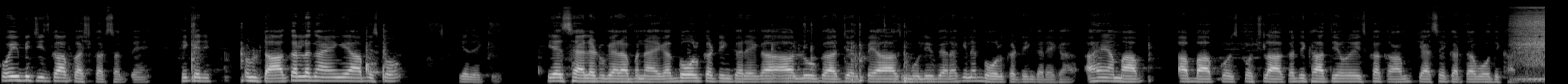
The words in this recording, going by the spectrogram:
कोई भी चीज़ का आप कश कर सकते हैं, ठीक है जी? उल्टा कर लगाएँगे आप इसको, ये देखिए। ये सैलड वगैरह बनाएगा, गोल कटिंग करेगा, आलू, गाजर, प्याज, मूली वगैरह की ना गोल कटिंग करेगा। आए हम आप, अब आपको इसको चला कर दिखाते हैं और इसका काम कैसे करता है वो दिखाते हैं।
